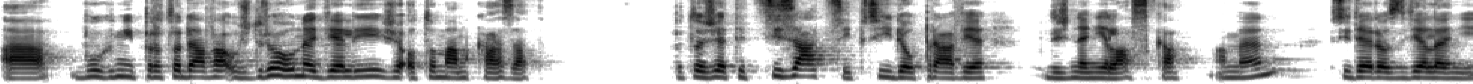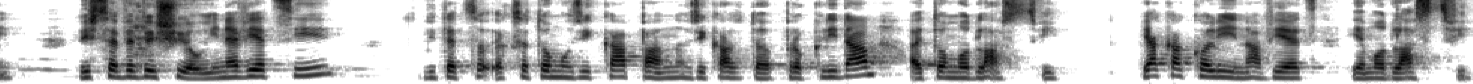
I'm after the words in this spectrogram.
A Bůh mi proto dává už druhou neděli, že o tom mám kázat. Protože ty cizáci přijdou právě, když není láska. Amen? Přijde rozdělení. Když se vyvyšují jiné věci, Víte, co, jak se tomu říká? Pan říká, to proklínám a je to modlářství. Jakákoliv jiná věc je modlářství.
